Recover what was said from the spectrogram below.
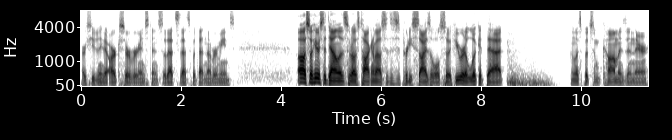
or excuse me, the ARK server instance. So that's that's what that number means. Oh, so here's the download. This is what I was talking about. So this is pretty sizable. So if you were to look at that, and let's put some commas in there,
